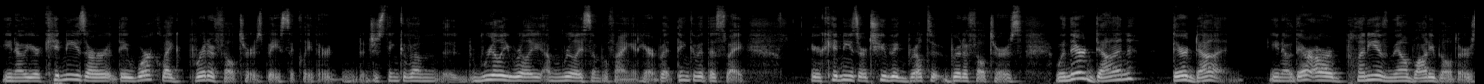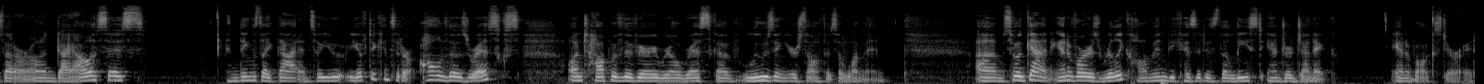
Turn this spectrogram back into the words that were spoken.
You know, your kidneys are, they work like Brita filters, basically. They're just think of them really, really, I'm really simplifying it here, but think of it this way your kidneys are two big Brita filters. When they're done, they're done. You know, there are plenty of male bodybuilders that are on dialysis and things like that. And so you, you have to consider all of those risks on top of the very real risk of losing yourself as a woman. Um, so again, Anavar is really common because it is the least androgenic anabolic steroid.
